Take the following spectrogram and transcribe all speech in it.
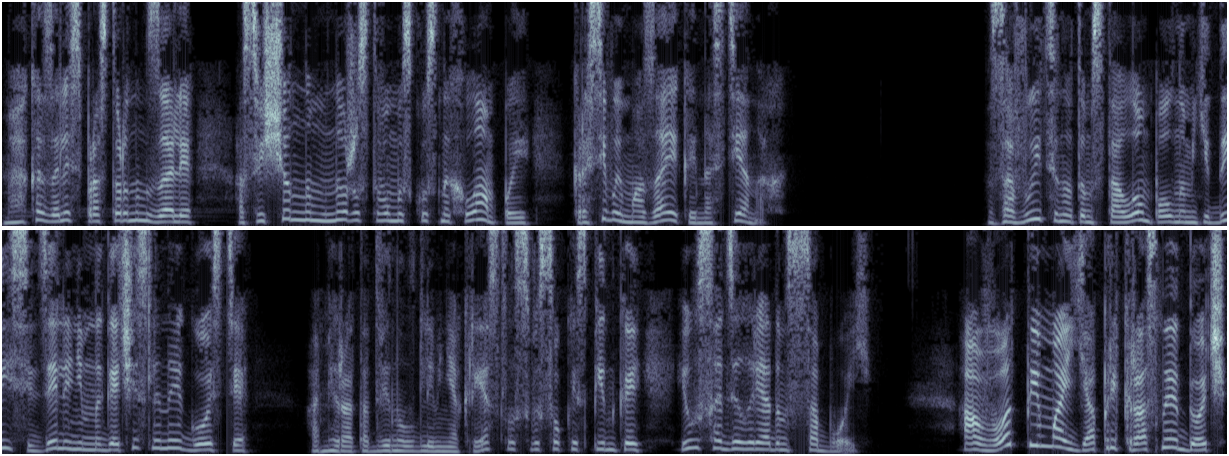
Мы оказались в просторном зале, освещенном множеством искусных ламп и красивой мозаикой на стенах. За вытянутым столом, полным еды, сидели немногочисленные гости. Амир отодвинул для меня кресло с высокой спинкой и усадил рядом с собой. «А вот и моя прекрасная дочь!»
